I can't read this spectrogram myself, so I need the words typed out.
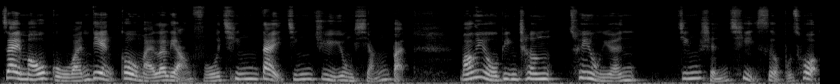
在某古玩店购买了两幅清代京剧用响板。网友并称崔永元精神气色不错。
